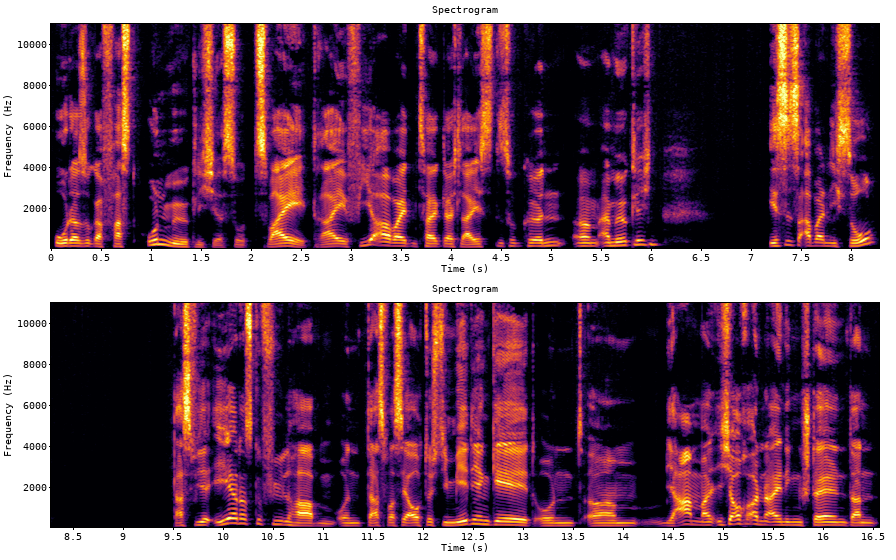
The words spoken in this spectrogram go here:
oder sogar fast Unmögliches, so zwei, drei, vier Arbeiten zeitgleich leisten zu können, ähm, ermöglichen? Ist es aber nicht so, dass wir eher das Gefühl haben und das, was ja auch durch die Medien geht und ähm, ja, ich auch an einigen Stellen dann,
